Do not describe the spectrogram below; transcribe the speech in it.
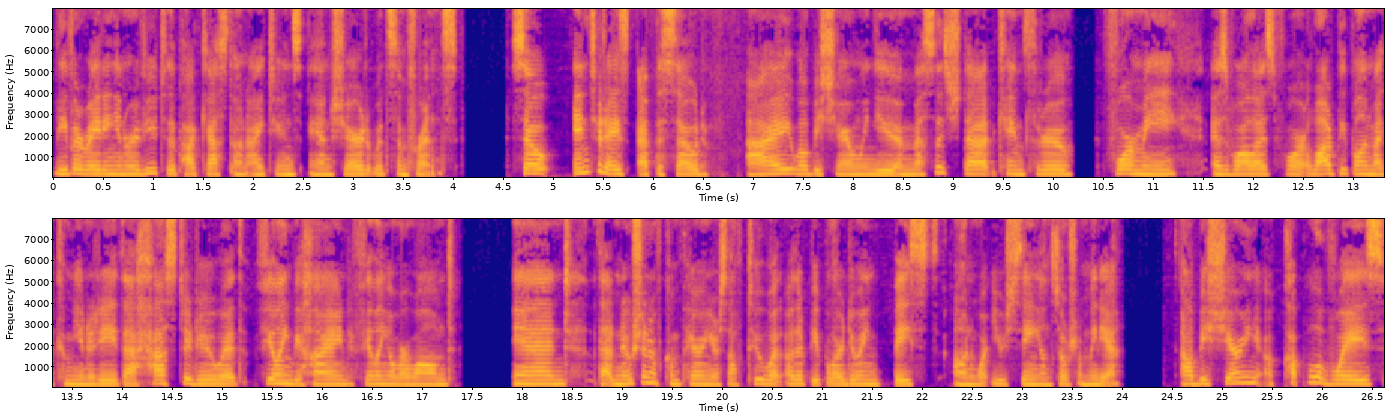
leave a rating and review to the podcast on iTunes and share it with some friends. So in today's episode, I will be sharing with you a message that came through for me as well as for a lot of people in my community that has to do with feeling behind, feeling overwhelmed, and that notion of comparing yourself to what other people are doing based on what you're seeing on social media. I'll be sharing a couple of ways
